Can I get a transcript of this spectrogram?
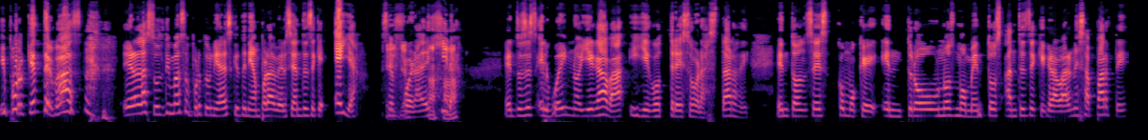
¿Y por qué te vas? Eran las últimas oportunidades que tenían para verse antes de que ella se Ella. fuera de Ajá. gira. Entonces el güey no llegaba y llegó tres horas tarde. Entonces como que entró unos momentos antes de que grabaran esa parte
